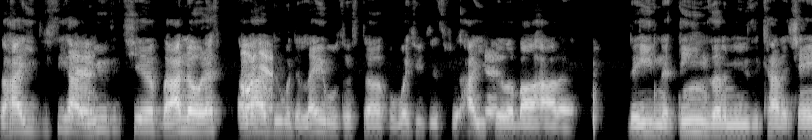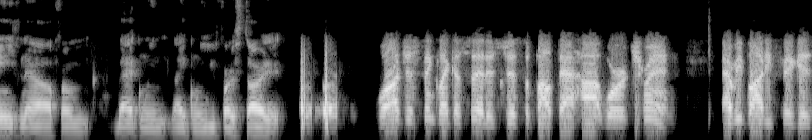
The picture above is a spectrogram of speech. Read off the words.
So how you, you see how the music shift? But I know that's a Oh, lot yeah. to do with the labels and stuff. But what you just how you Yeah. feel about how the the even the themes of the music kind of changed now from back when like when you first started. Well, I just think, like I said, it's just about that hot word trend. Everybody figures,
